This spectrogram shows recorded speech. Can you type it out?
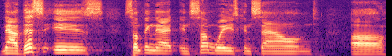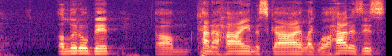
Now, this is something that in some ways can sound uh, a little bit um, kind of high in the sky, like, well, how does, this,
